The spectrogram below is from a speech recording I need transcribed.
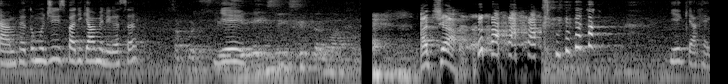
कैंप है तो मुझे इस बारी क्या मिलेगा सर ये। अच्छा। ये क्या है?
